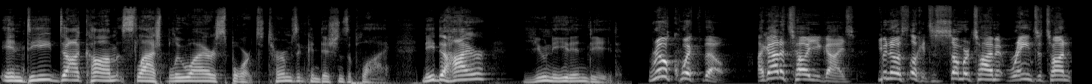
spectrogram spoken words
Indeed.com slash BlueWire Sports. Terms and conditions apply. Need to hire? You need Indeed. Real quick, though, I got to tell you guys, you know, look, it's summertime. It rains a ton.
